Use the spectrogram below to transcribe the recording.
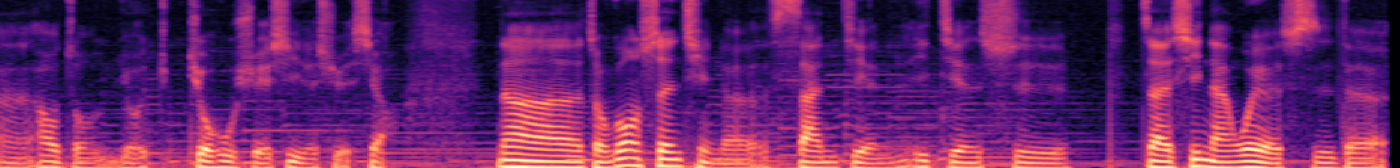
呃澳洲有救护学系的学校。那总共申请了三间，一间是在新南威尔斯的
